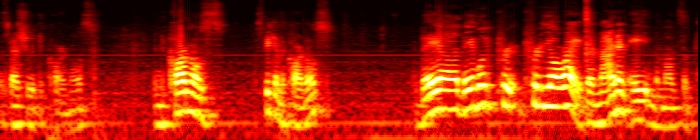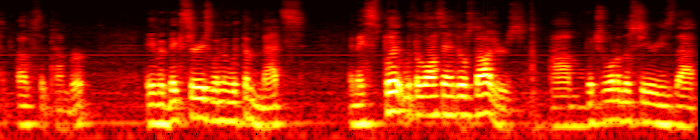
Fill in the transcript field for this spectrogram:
especially with the Cardinals. And the Cardinals, speaking of the Cardinals, they uh, they look pre- pretty all right. They're nine and eight in the month of, of September. They have a big series winning with the Mets, and they split with the Los Angeles Dodgers, um, which is one of those series that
